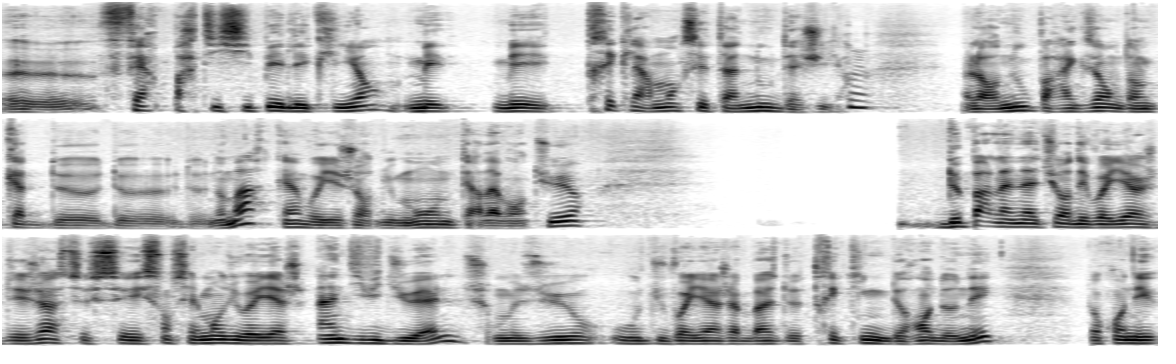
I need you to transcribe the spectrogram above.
euh, faire participer les clients, mais, mais très clairement, c'est à nous d'agir. Mm. Alors nous, par exemple, dans le cadre de, nos marques, hein, Voyageurs du Monde, Terre d'Aventure, de par la nature des voyages, déjà, c'est essentiellement du voyage individuel, sur mesure, ou du voyage à base de trekking, de randonnée. Donc on est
